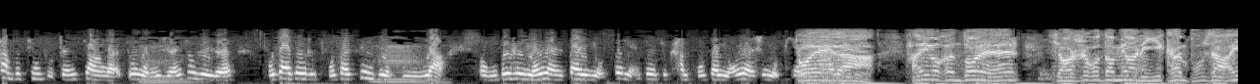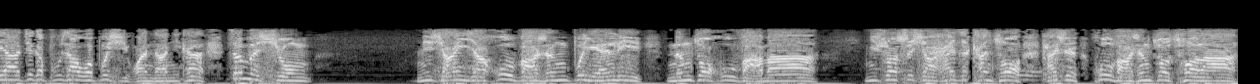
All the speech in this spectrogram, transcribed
看不清楚真相的。就我们人就是人，菩萨就是菩萨，境界不一样。我们都是永远戴着有色眼镜去看菩萨，永远是有偏。对了，还有很多人小时候到庙里一看菩萨，哎呀，这个菩萨我不喜欢他，你看这么凶。你想一想，护法神不严厉，能做护法吗？你说是小孩子看错，还是护法神做错啦？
